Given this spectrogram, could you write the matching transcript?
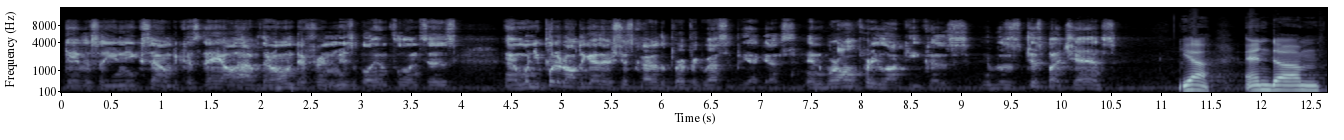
gave us a unique sound because they all have their own different musical influences. And when you put it all together, it's just kind of the perfect recipe, I guess. And we're all pretty lucky because it was just by chance. Yeah. And um,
